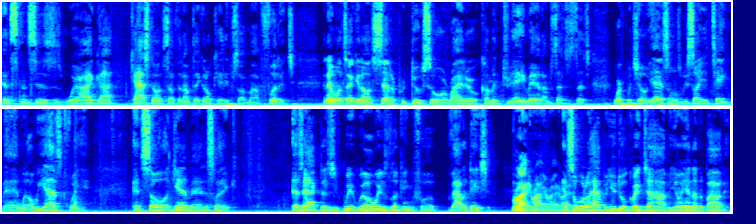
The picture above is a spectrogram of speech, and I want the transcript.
instances where I got cast on something, I'm thinking, okay, they saw my footage. And then once I get on set, a producer or a writer will come in, hey man, I'm such and such. Work with you. Yeah, as soon as we saw your tape, man, well, we asked for you. And so again, man, it's like as actors, we, we're always looking for validation. Right, right, right, right. And so what'll happen? You do a great job, and you don't hear nothing about it.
